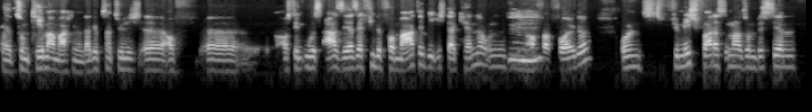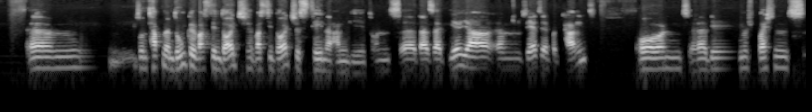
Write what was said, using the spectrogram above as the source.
äh, zum Thema machen. Da gibt's natürlich äh, auf, äh, aus den USA sehr, sehr viele Formate, die ich da kenne und mhm. auch verfolge. Und für mich war das immer so ein bisschen ähm, so ein Tappen im Dunkel, was, den Deutsch, was die deutsche Szene angeht. Und äh, da seid ihr ja ähm, sehr, sehr bekannt. Und äh, dementsprechend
